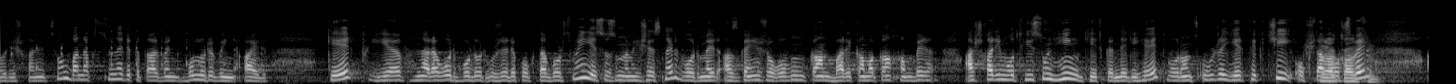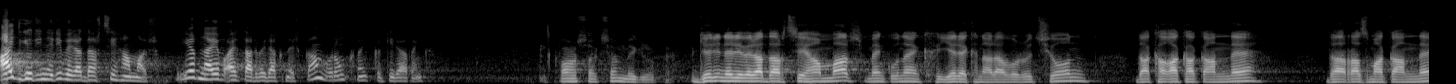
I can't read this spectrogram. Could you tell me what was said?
նոր իշխանություն, բանակցությունները կտարվեն բոլորովին այլ կերպ եւ հնարավոր բոլոր ուժերը կօգտագործվեն։ Ես ուզում եմ հիշեցնել, որ մեր ազգային ժողովում կան բարեկամական խմբեր աշխարհի մոտ 55 երկրների հետ, որոնց ուժը երբեք չի օգտագործվել այդ գերիների վերադարձի համար եւ նաեւ այլ տարբերակներ կան, որոնք մենք կկիրառենք։ Պարոն Սաքսյան, 1 րոպե։ Գերիների վերադարձի համար մենք ունենք 3 հնարավորություն, դա քաղաքականն է, դա ռազմականն է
